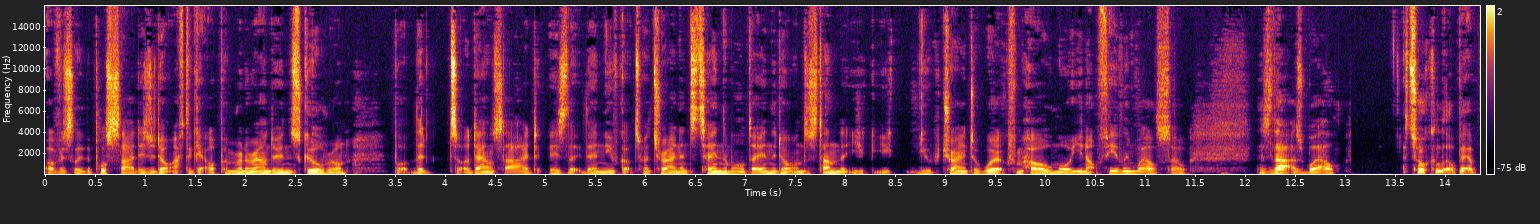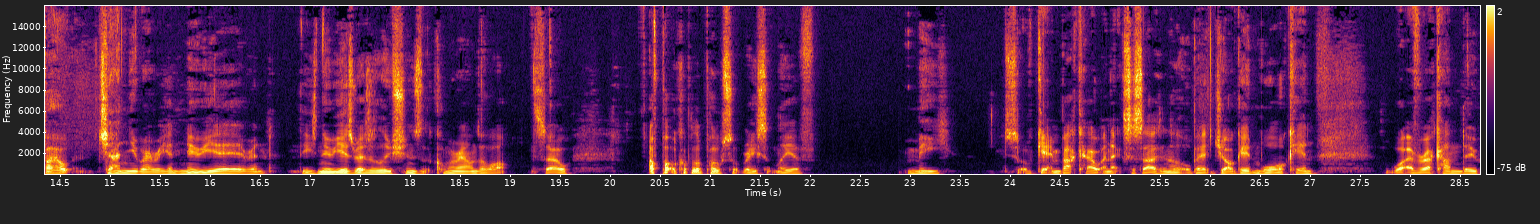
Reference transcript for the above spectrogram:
obviously, the plus side is you don't have to get up and run around doing the school run. But the sort of downside is that then you've got to try and entertain them all day, and they don't understand that you you you're trying to work from home or you're not feeling well. So there's that as well. I talk a little bit about January and New Year and these New Year's resolutions that come around a lot. So I've put a couple of posts up recently of me sort of getting back out and exercising a little bit, jogging, walking, whatever I can do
